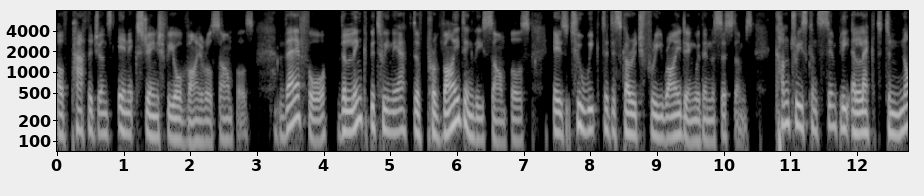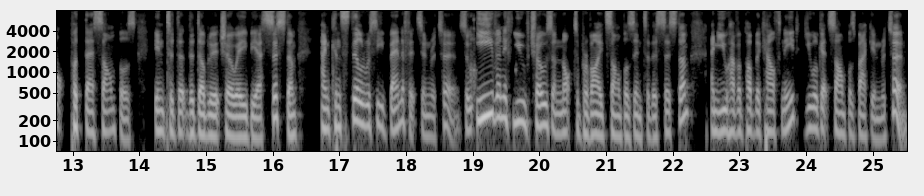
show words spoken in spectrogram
of pathogens in exchange for your viral samples. Therefore, the link between the act of providing these samples is too weak to discourage free riding within the systems. Countries can simply elect to not put their samples into the, the WHO ABS system and can still receive benefits in return. So even if you've chosen not to provide samples into this system and you have a public health need, you will get samples back in return.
